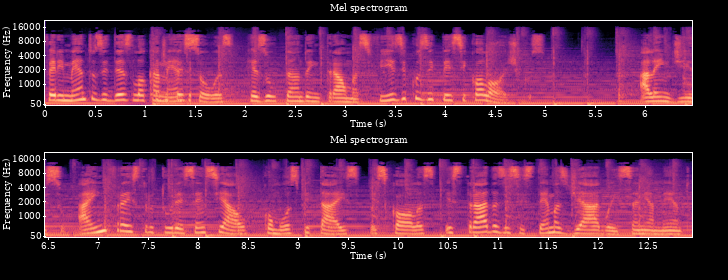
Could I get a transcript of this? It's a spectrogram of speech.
ferimentos e deslocamento de pessoas, resultando em traumas físicos e psicológicos. Além disso, a infraestrutura essencial, como hospitais, escolas, estradas e sistemas de água e saneamento,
